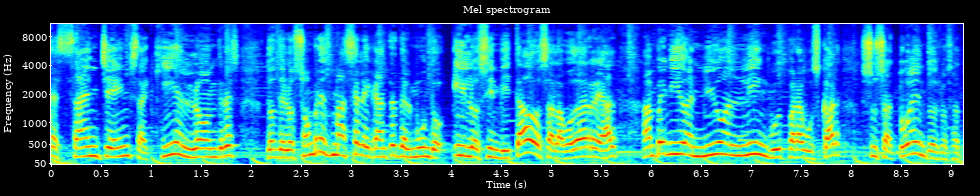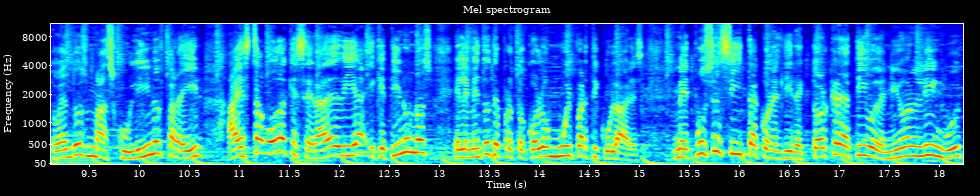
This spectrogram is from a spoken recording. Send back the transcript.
de St. James, aquí en Londres, donde los hombres más elegantes del mundo y los invitados a la boda real han venido a New Linwood para buscar sus atuendos, los atuendos masculinos para ir a esta boda que será de día y que tiene unos elementos de protocolo muy particulares. Me puse cita con el director creativo de New Linwood,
